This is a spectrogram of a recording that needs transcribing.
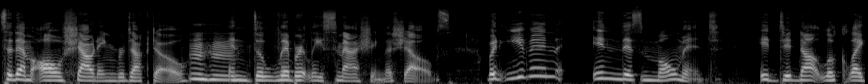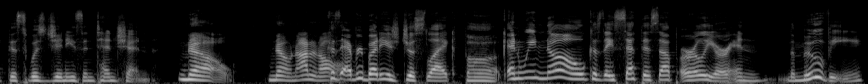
to them all shouting reducto Mm-hmm. and deliberately smashing the shelves. But even in this moment, it did not look like this was Ginny's intention. No. No, not at all. Because everybody is just like, fuck. And we know, because they set this up earlier in the movie,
